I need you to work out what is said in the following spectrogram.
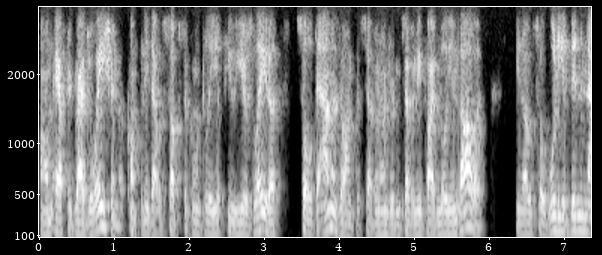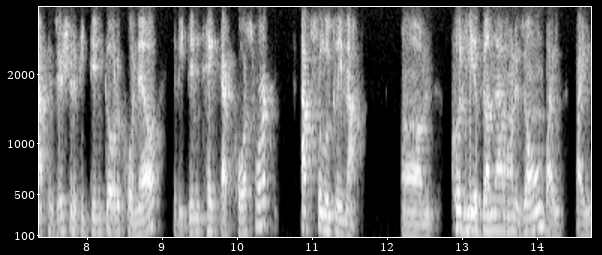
um, after graduation, a company that was subsequently a few years later sold to Amazon for $775 million. You know, so would he have been in that position if he didn't go to Cornell, if he didn't take that coursework? Absolutely not. Um, could he have done that on his own by by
